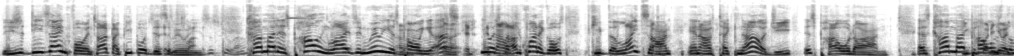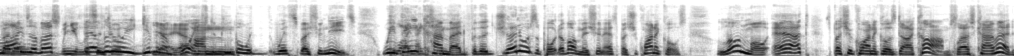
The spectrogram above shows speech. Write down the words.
des- designed for and taught by people with disabilities. Is this too loud? ComEd is powering lives and really is powering us. Uh, it- here at Special loud? Chronicles to keep the lights on and our technology is powered on. As You can probably powers the lives of us, when you they're listen to it. literally giving Yeah, a yeah, voice to um, people with, with special needs. We July thank 19th. ComEd for the generous support of our mission at Special Chronicles. Learn more at specialchronicles.com slash ComEd.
